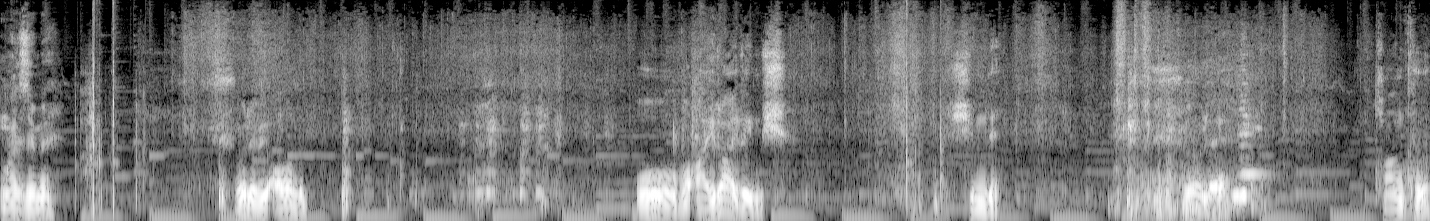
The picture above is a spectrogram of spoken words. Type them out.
malzeme. Şöyle bir alalım. Oo bu ayrı ayrıymış. Şimdi şöyle tankı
